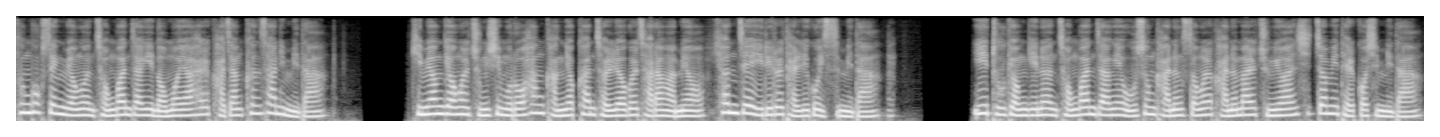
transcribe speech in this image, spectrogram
흥국생명은 정관장이 넘어야 할 가장 큰 산입니다. 김연경을 중심으로 한 강력한 전력을 자랑하며 현재 1위를 달리고 있습니다. 이 두 경기는 정관장의 우승 가능성을 가늠할 중요한 시점이 될 것입니다.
